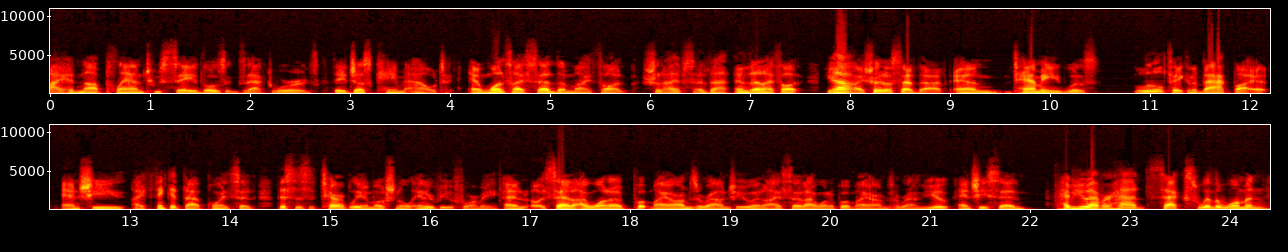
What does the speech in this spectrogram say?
I had not planned to say those exact words. They just came out. And once I said them, I thought, should I have said that? And then I thought, yeah, I should have said that. And Tammy was a little taken aback by it. And she, I think at that point said, this is a terribly emotional interview for me. And said, I want to put my arms around you. And I said, I want to put my arms around you. And she said, have you ever had sex with a woman?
